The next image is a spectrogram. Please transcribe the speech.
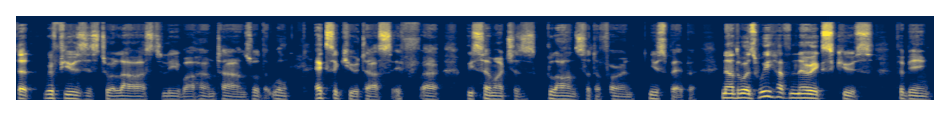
that refuses to allow us to leave our hometowns or that will execute us if uh, we so much as glance at a foreign newspaper. In other words, we have no excuse for being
